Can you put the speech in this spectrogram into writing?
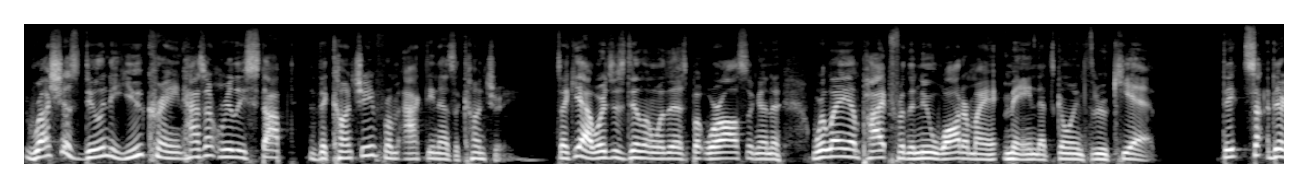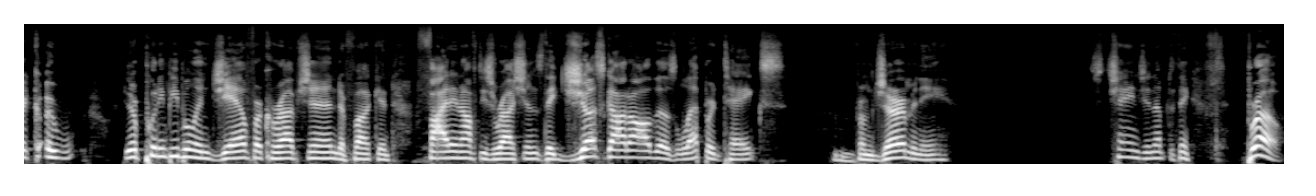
Russia's doing to Ukraine hasn't really stopped the country from acting as a country. It's like, yeah, we're just dealing with this, but we're also gonna we're laying pipe for the new water main that's going through Kiev. They they're uh, they're putting people in jail for corruption. They're fucking fighting off these Russians. They just got all those Leopard tanks from Germany. It's changing up the thing, bro.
